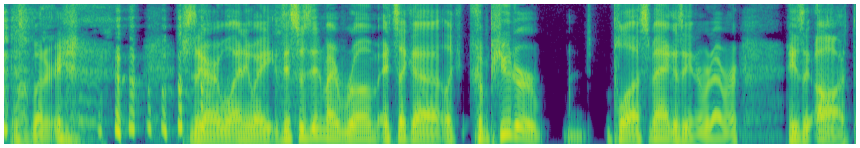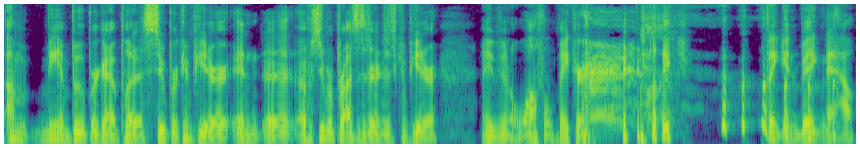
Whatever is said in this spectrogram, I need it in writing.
it's buttery." she's like, "All right, well, anyway, this was in my room. It's like a like computer plus magazine or whatever." He's like, "Oh, I'm me and Boom are gonna put a supercomputer in uh, a super processor in his computer, maybe even a waffle maker." like thinking big now.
